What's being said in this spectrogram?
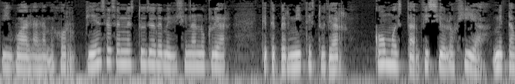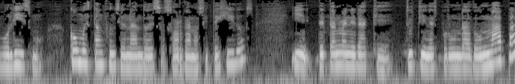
igual a lo mejor piensas en un estudio de medicina nuclear que te permite estudiar cómo está fisiología, metabolismo, cómo están funcionando esos órganos y tejidos y de tal manera que tú tienes por un lado un mapa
